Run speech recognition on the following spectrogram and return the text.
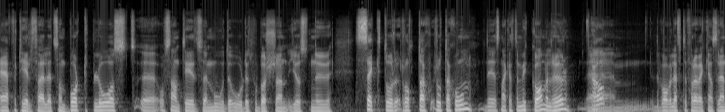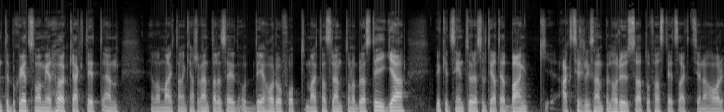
är för tillfället som bortblåst eh, och samtidigt så är modeordet på börsen just nu sektorrotation. Det snackas det mycket om, eller hur? Ja. Ehm, det var väl efter förra veckans räntebesked som var mer hökaktigt än, än vad marknaden kanske väntade sig och det har då fått marknadsräntorna att börja stiga vilket i sin tur resulterat i att bankaktier till exempel har rusat och fastighetsaktierna har,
